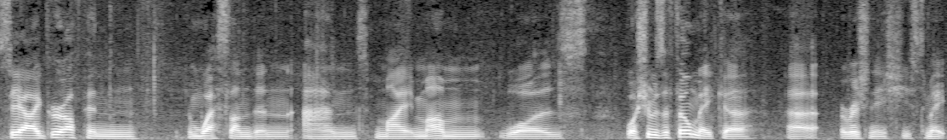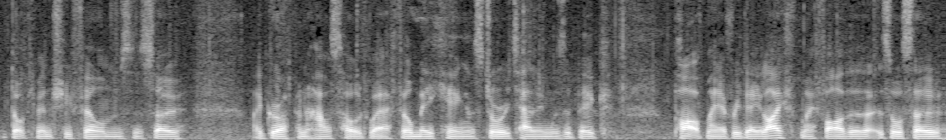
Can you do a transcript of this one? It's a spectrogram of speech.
So yeah, I grew up in, in West London, and my mum was well, she was a filmmaker uh, originally. She used to make documentary films, and so I grew up in a household where filmmaking and storytelling was a big part of my everyday life. My father is also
